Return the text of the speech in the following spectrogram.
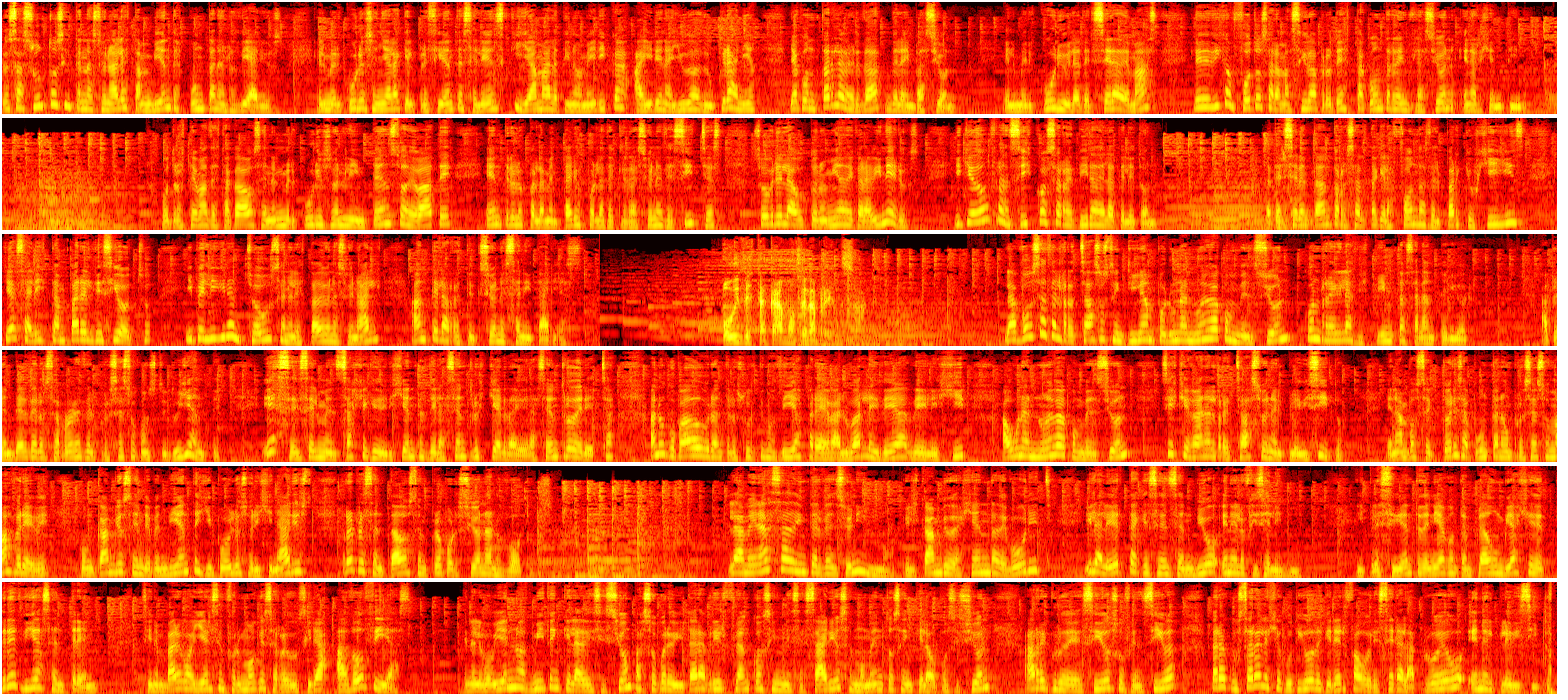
Los asuntos internacionales también despuntan en los diarios. El Mercurio señala que el presidente Zelensky llama a Latinoamérica a ir en ayuda de Ucrania y a contar la verdad de la invasión. El Mercurio y la Tercera además le dedican fotos a la masiva protesta contra la inflación en Argentina. Otros temas destacados en el Mercurio son el intenso debate entre los parlamentarios por las declaraciones de Sitges sobre la autonomía de carabineros y que don Francisco se retira de la Teletón. La tercera, en tanto, resalta que las fondas del Parque O'Higgins ya se alistan para el 18 y peligran shows en el Estadio Nacional ante las restricciones sanitarias. Hoy destacamos de la prensa. Las voces del rechazo se inclinan por una nueva convención con reglas distintas a la anterior. Aprender de los errores del proceso constituyente. Ese es el mensaje que dirigentes de la centro izquierda y de la centro derecha han ocupado durante los últimos días para evaluar la idea de elegir a una nueva convención si es que gana el rechazo en el plebiscito. En ambos sectores apuntan a un proceso más breve, con cambios a independientes y pueblos originarios representados en proporción a los votos. La amenaza de intervencionismo, el cambio de agenda de Boric y la alerta que se encendió en el oficialismo. El presidente tenía contemplado un viaje de tres días en tren, sin embargo ayer se informó que se reducirá a dos días. En el gobierno admiten que la decisión pasó por evitar abrir flancos innecesarios en momentos en que la oposición ha recrudecido su ofensiva para acusar al Ejecutivo de querer favorecer al apruebo en el plebiscito.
